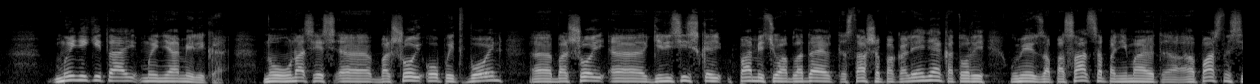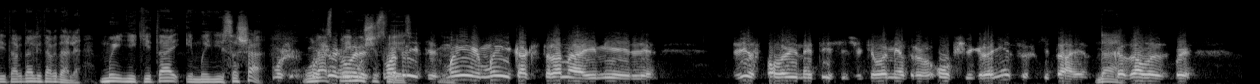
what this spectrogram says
Мы не Китай, мы не Америка. Но у нас есть э, большой опыт войн, э, большой э, генетической памятью обладают старшее поколение, которые умеют запасаться, понимают э, опасности и так далее, и так далее. Мы не Китай и мы не США. Муж, у нас преимущество говорит, смотрите, есть. Мы, мы как страна имели две с половиной тысячи километров общей границы с Китаем. Да. Казалось бы,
